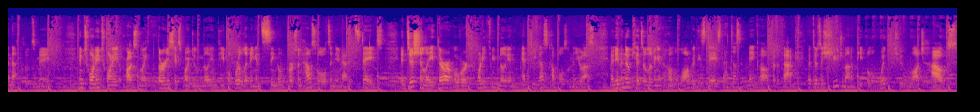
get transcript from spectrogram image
and that includes me. In 2020, approximately 36.2 million people were living in single person households in the United States. Additionally, there are over 23 million empty nest couples in the US. And even though kids are living at home longer these days, that doesn't make up for the fact that there's a huge amount of people with too much house.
